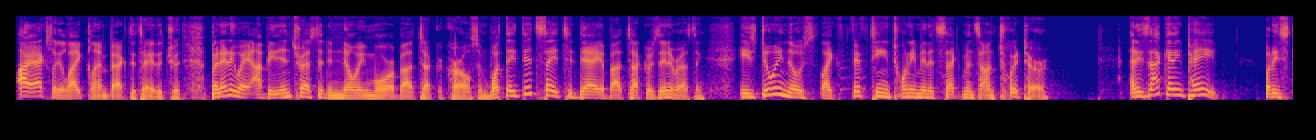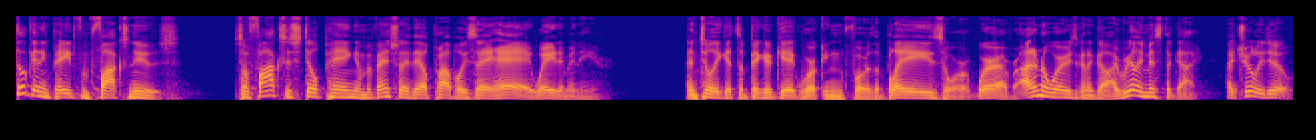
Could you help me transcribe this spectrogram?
I actually like Glenn Beck, to tell you the truth. But anyway, I'd be interested in knowing more about Tucker Carlson. What they did say today about Tucker is interesting. He's doing those like 15, 20 minute segments on Twitter, and he's not getting paid, but he's still getting paid from Fox News. So Fox is still paying him. Eventually, they'll probably say, hey, wait a minute here until he gets a bigger gig working for the Blaze or wherever. I don't know where he's going to go. I really miss the guy. I truly do.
